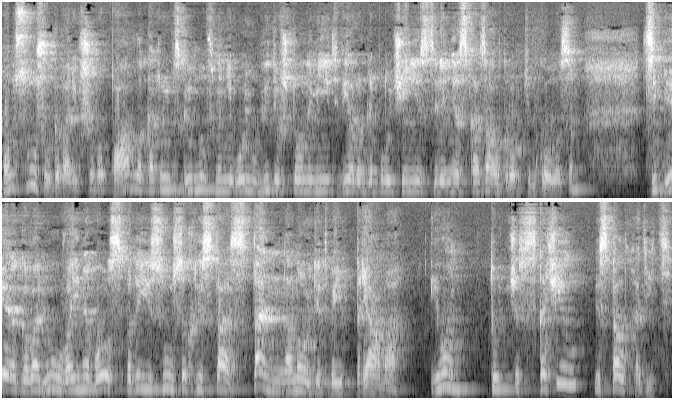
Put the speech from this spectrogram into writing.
он слушал говорившего Павла, который, взглянув на него и увидев, что он имеет веру для получения исцеления, сказал громким голосом, «Тебе говорю во имя Господа Иисуса Христа, стань на ноги твои прямо!» И он тотчас вскочил и стал ходить.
